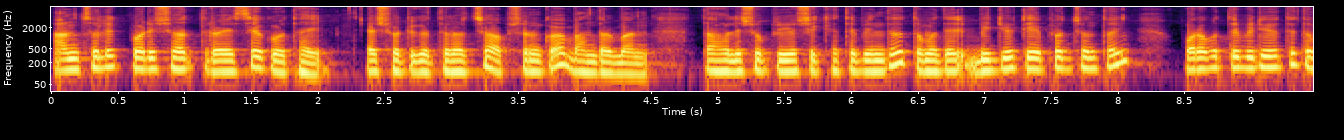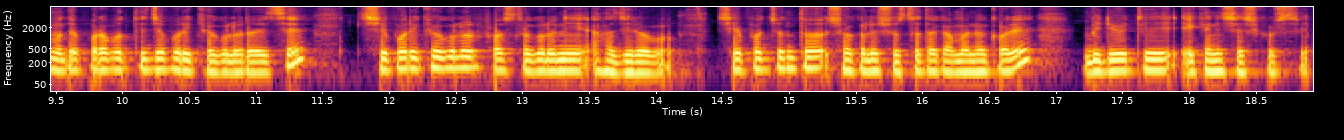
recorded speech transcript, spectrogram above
আঞ্চলিক পরিষদ রয়েছে কোথায়? এর সঠিক উত্তর হচ্ছে অপশন ক, বান্দরবান। তাহলে সুপ্রিয় শিক্ষার্থীবৃন্দ, তোমাদের ভিডিওটি এ পর্যন্তই। পরবর্তী ভিডিওতে তোমাদের পরবর্তী যে পরীক্ষাগুলো রয়েছে, সে পরীক্ষাগুলোর প্রশ্নগুলো নিয়ে হাজির হব। সে পর্যন্ত সকলে সুস্থতা কামনা করে ভিডিওটি এখানে শেষ করছি।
